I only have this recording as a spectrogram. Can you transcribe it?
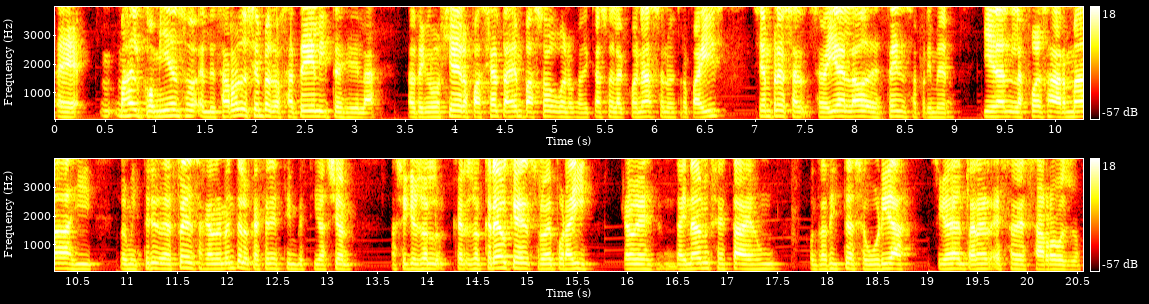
eh, más al comienzo, el desarrollo siempre de los satélites y de la, tecnología aeroespacial también pasó, bueno, con el caso de la CONASA en nuestro país, siempre se, veía del lado de defensa primero, y eran las Fuerzas Armadas y los Ministerios de Defensa generalmente los que hacían esta investigación. Así que yo, yo creo que se lo ve por ahí. Creo que Dynamics esta es un contratista de seguridad, así que deben tener ese desarrollo.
